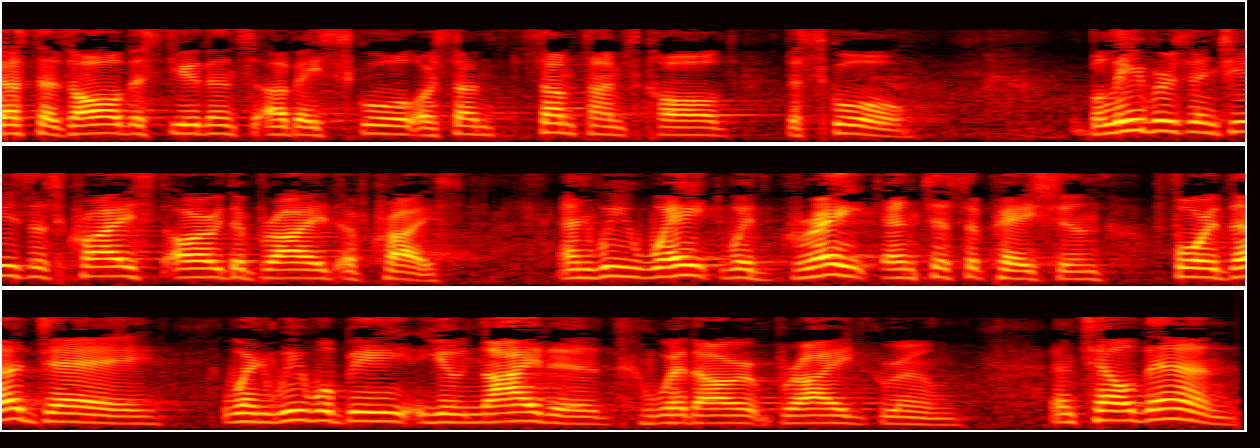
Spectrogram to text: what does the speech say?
just as all the students of a school, or some, sometimes called the school. Believers in Jesus Christ are the bride of Christ, and we wait with great anticipation for the day when we will be united with our bridegroom. Until then,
